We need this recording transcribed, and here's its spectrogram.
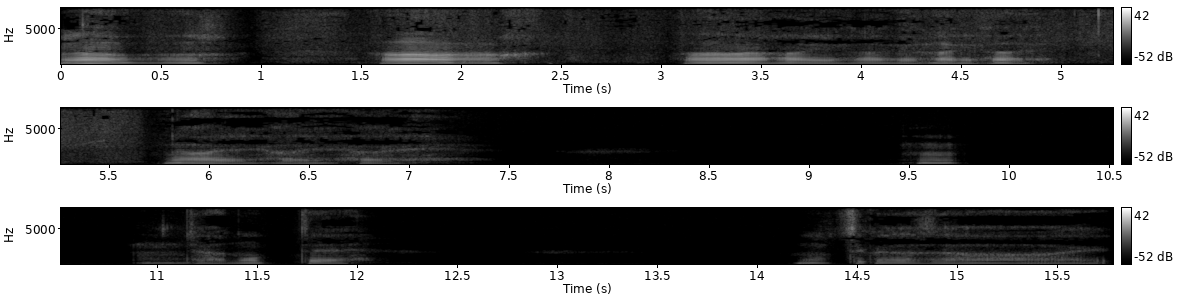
ああ、ああ、ああ、はいはいはいはい。はいはいはい。うん。じゃあ乗って。乗ってください。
